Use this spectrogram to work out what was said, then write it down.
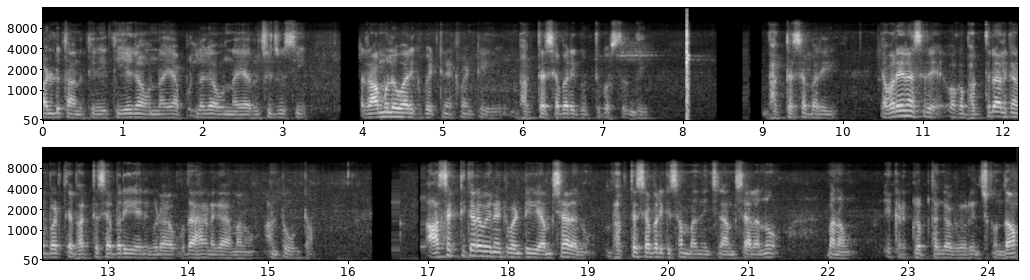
పళ్ళు తాను తిని తీయగా ఉన్నాయా పుల్లగా ఉన్నాయా రుచి చూసి రాముల వారికి పెట్టినటువంటి భక్త శబరి గుర్తుకొస్తుంది. భక్త శబరి ఎవరైనా సరే ఒక భక్తురాలు కనబడితే భక్త శబరి అని కూడా ఉదాహరణగా మనం అంటూ ఉంటాం. ఆసక్తికరమైనటువంటి అంశాలను భక్త శబరికి సంబంధించిన అంశాలను మనం ఇక్కడ క్లుప్తంగా వివరించుకుందాం.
